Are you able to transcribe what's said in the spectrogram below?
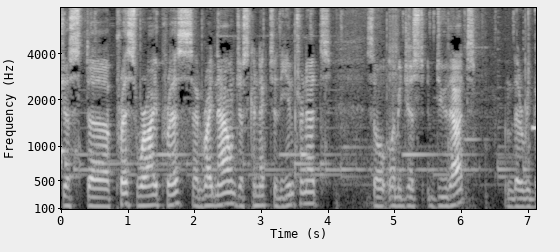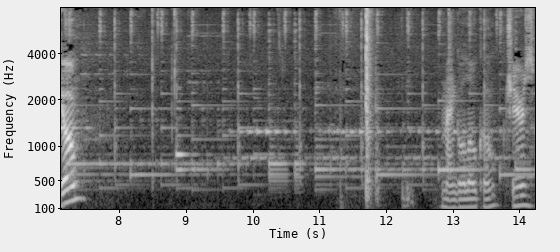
Just uh, press where I press. And right now, just connect to the internet. So let me just do that. And there we go. Mango Loco. Cheers.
